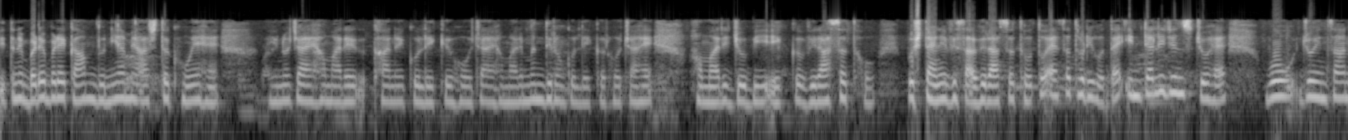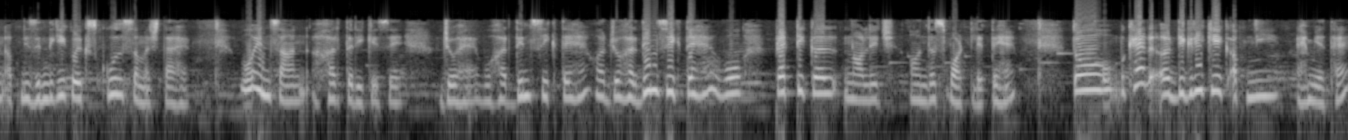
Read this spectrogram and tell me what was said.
इतने बड़े बड़े काम दुनिया में आज तक हुए हैं यू नो चाहे हमारे खाने को लेकर हो, चाहे हमारे मंदिरों को लेकर हो, चाहे हमारी जो भी एक विरासत हो, पुश्तैनी विरासत हो तो ऐसा थोड़ी होता है। इंटेलिजेंस जो है, वो जो इंसान अपनी ज़िंदगी को एक स्कूल समझता है, वो इंसान हर तरीके से जो है, वो हर दिन सीखते हैं और जो हर दिन सीखते हैं, वो practical knowledge on the spot लेते हैं। तो खैर डिग्री की एक अपनी अहमियत है।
